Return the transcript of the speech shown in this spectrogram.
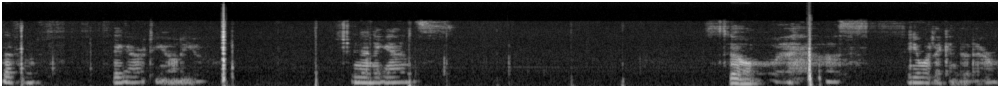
Different figure out the audio. Shenanigans. So, uh, let's see what I can do there.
